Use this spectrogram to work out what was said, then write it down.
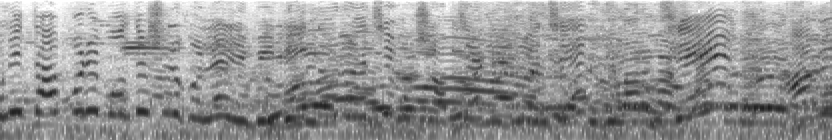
উনি তারপরে বলতে শুরু করলেন, এই ভিডিও রয়েছে এবং সব জায়গায় রয়েছে যে আমি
